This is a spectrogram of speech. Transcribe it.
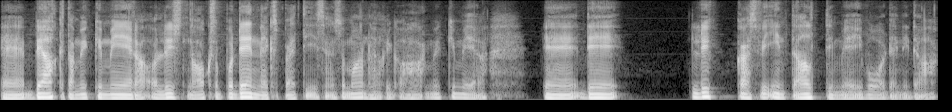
eh, beakta mycket mera och lyssna också på den expertisen som anhöriga har mycket mera. Eh, det lyckas vi inte alltid med i vården idag.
